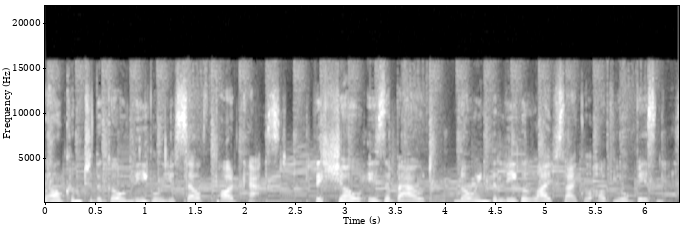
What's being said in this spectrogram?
Welcome to the Go Legal Yourself podcast. This show is about knowing the legal life cycle of your business.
